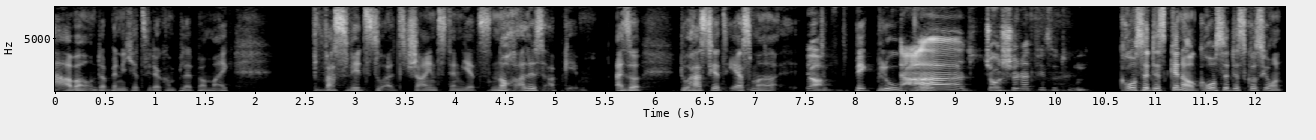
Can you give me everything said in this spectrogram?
aber, und da bin ich jetzt wieder komplett bei Mike, was willst du als Giants denn jetzt noch alles abgeben? Also, du hast jetzt erstmal Ja. du- Big Blue, Da, Joe Schön hat viel zu tun. große, Dis genau, große Diskussion.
